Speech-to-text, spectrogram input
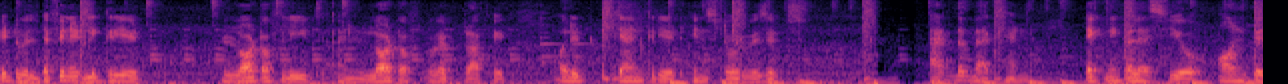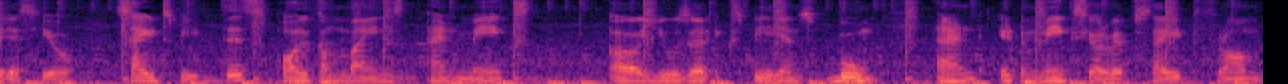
It will definitely create lot of leads and lot of web traffic or it can create in-store visits. At the back end technical seo on-page seo site speed this all combines and makes a user experience boom and it makes your website from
